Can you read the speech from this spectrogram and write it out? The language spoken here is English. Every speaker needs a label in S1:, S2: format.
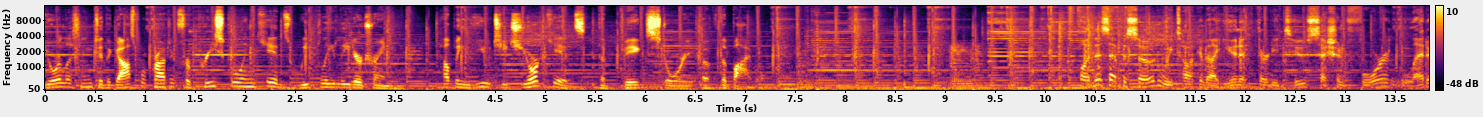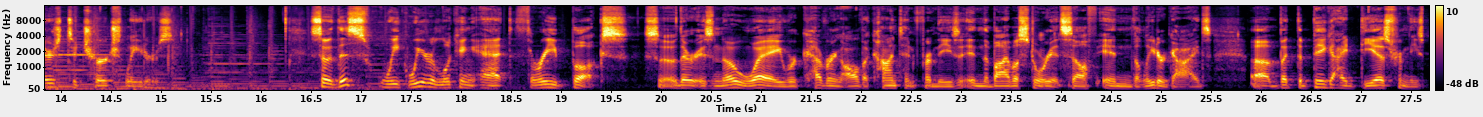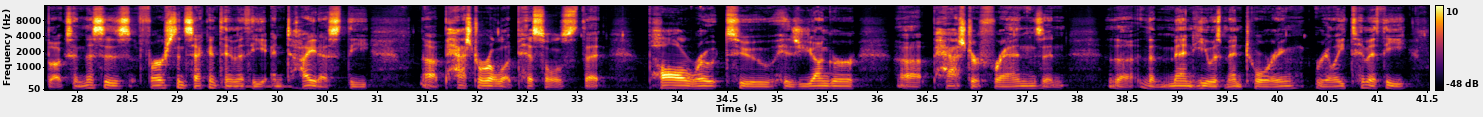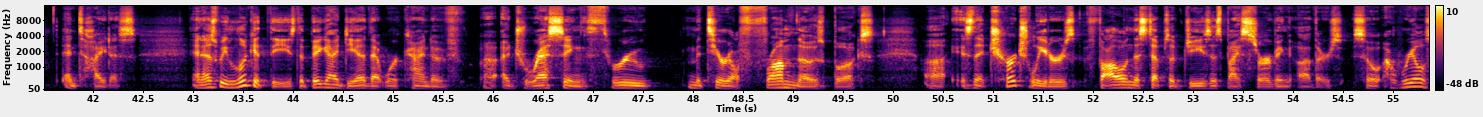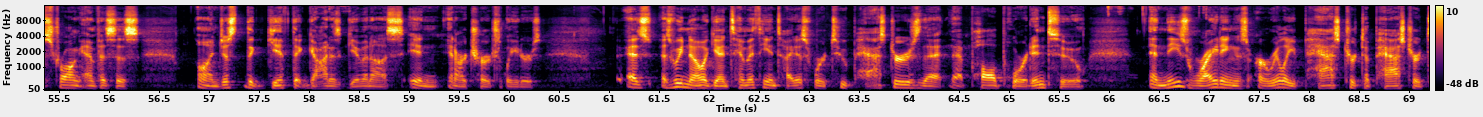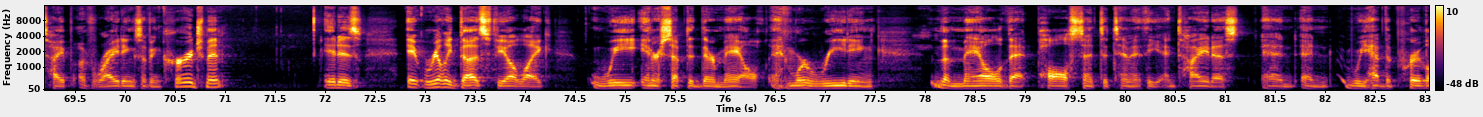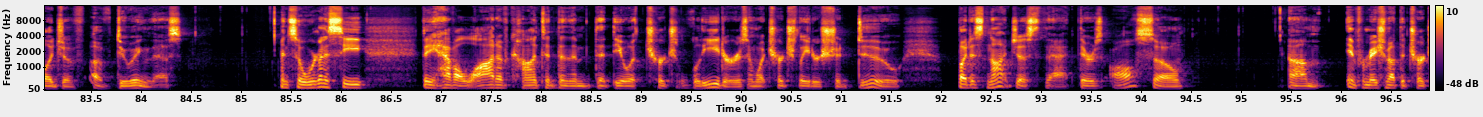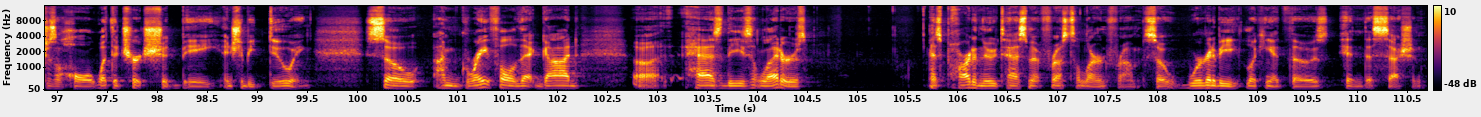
S1: You're listening to the Gospel Project for Preschool and Kids weekly leader training, helping you teach your kids the big story of the Bible.
S2: On this episode, we talk about Unit 32, Session 4 Letters to Church Leaders. So, this week we are looking at three books so there is no way we're covering all the content from these in the Bible story itself in the leader guides, uh, but the big ideas from these books, and this is First and Second Timothy and Titus, the uh, pastoral epistles that Paul wrote to his younger uh, pastor friends and the the men he was mentoring, really Timothy and Titus. And as we look at these, the big idea that we're kind of uh, addressing through material from those books uh, is that church leaders follow in the steps of Jesus by serving others. So, a real strong emphasis on just the gift that God has given us in, in our church leaders. As, as we know, again, Timothy and Titus were two pastors that, that Paul poured into. And these writings are really pastor to pastor type of writings of encouragement. It is, it really does feel like we intercepted their mail and we're reading the mail that Paul sent to Timothy and Titus, and and we have the privilege of of doing this. And so we're going to see they have a lot of content in them that deal with church leaders and what church leaders should do. But it's not just that. There's also um, information about the church as a whole, what the church should be and should be doing. So I'm grateful that God uh, has these letters as part of the New Testament for us to learn from. So we're going to be looking at those in this session.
